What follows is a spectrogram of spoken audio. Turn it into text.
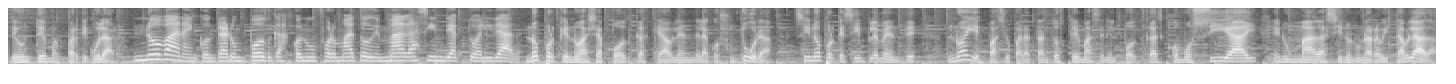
de un tema en particular. No van a encontrar un podcast con un formato de magazine de actualidad. No porque no haya podcasts que hablen de la coyuntura, sino porque simplemente no hay espacio para tantos temas en el podcast como sí hay en un magazine o en una revista hablada.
